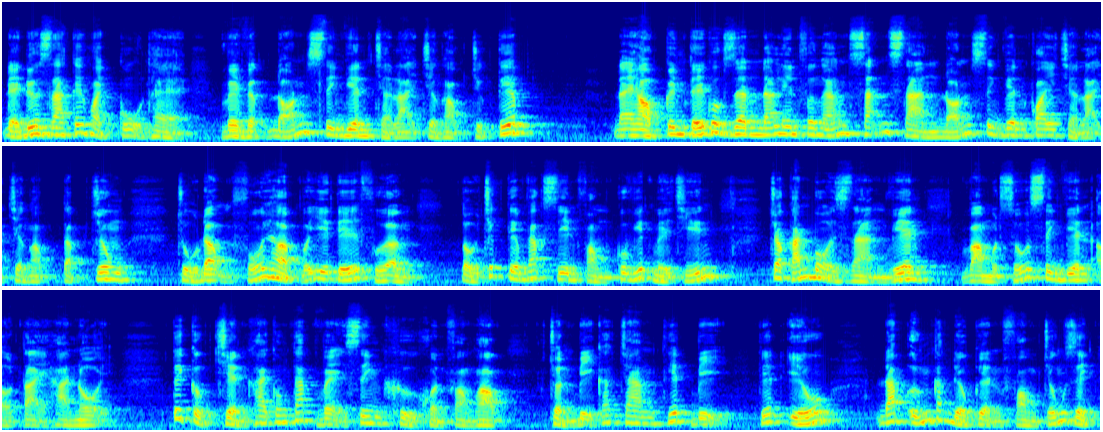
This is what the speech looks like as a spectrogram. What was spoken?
để đưa ra kế hoạch cụ thể về việc đón sinh viên trở lại trường học trực tiếp. Đại học Kinh tế Quốc dân đã lên phương án sẵn sàng đón sinh viên quay trở lại trường học tập trung, chủ động phối hợp với y tế phường tổ chức tiêm vaccine phòng COVID-19 cho cán bộ giảng viên và một số sinh viên ở tại Hà Nội, tích cực triển khai công tác vệ sinh khử khuẩn phòng học, chuẩn bị các trang thiết bị thiết yếu, đáp ứng các điều kiện phòng chống dịch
